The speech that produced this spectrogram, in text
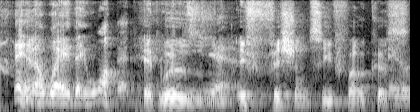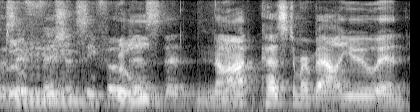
in a way they want it. It was yeah. efficiency focused. It was efficiency focused build, and not yeah. customer value and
